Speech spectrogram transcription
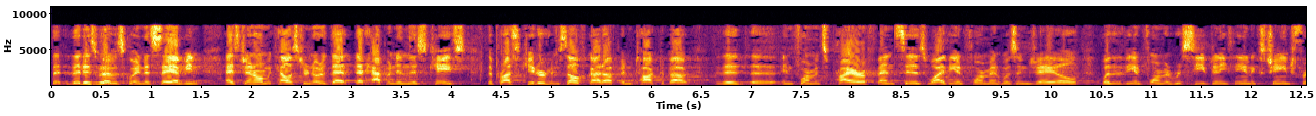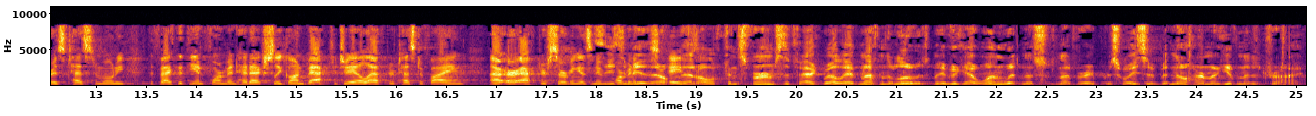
That, that is what I was going to say. I mean, as General McAllister noted, that, that happened in this case. The prosecutor himself got up and talked about the, the informant's prior offenses, why the informant was in jail, whether the informant received anything in exchange for his testimony, the fact that the informant had actually gone back to jail after testifying uh, or after serving as an informant in this that all, that all confirms the fact, well, they have nothing to lose. Maybe we got one witness who's not very persuasive, but no harm in giving it a try.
